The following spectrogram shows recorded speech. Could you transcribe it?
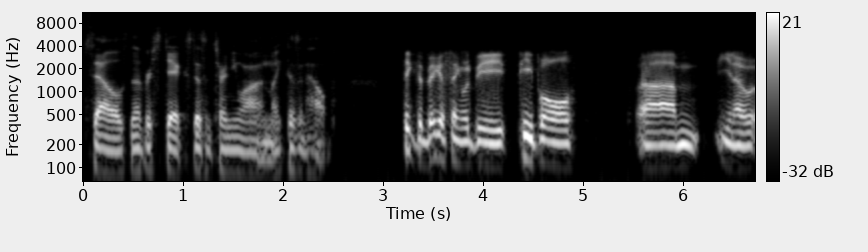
sells, never sticks, doesn't turn you on, like doesn't help. I think the biggest thing would be people, um, you know,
